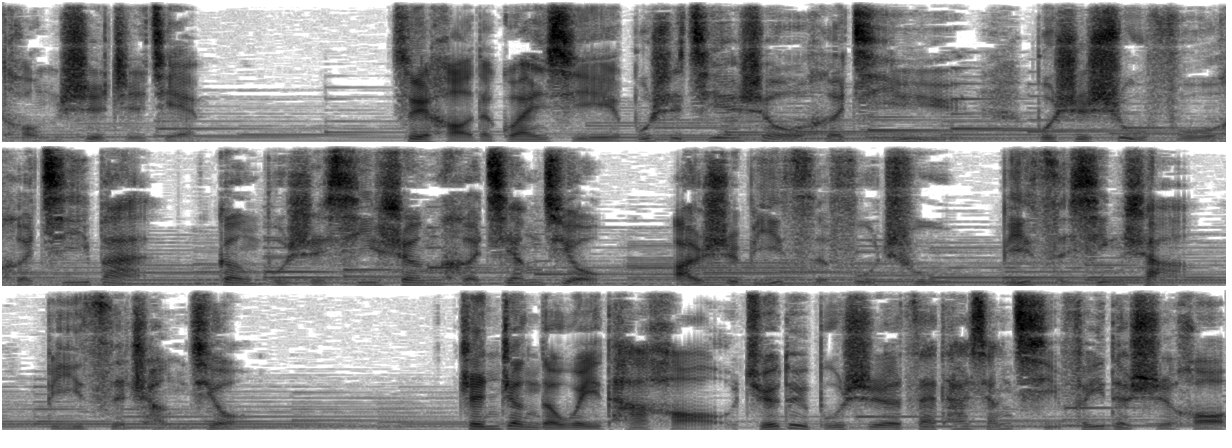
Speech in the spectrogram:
同事之间。最好的关系不是接受和给予，不是束缚和羁绊，更不是牺牲和将就，而是彼此付出、彼此欣赏、彼此成就。真正的为他好，绝对不是在他想起飞的时候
